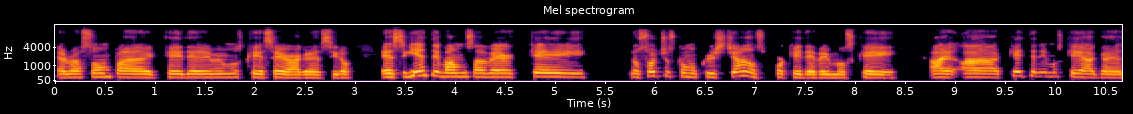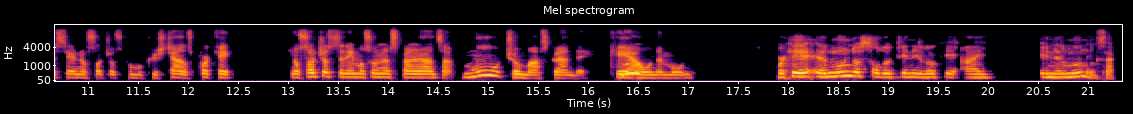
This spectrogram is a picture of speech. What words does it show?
la razón para que debemos que ser agradecidos. El siguiente vamos a ver que nosotros como cristianos, porque debemos que a, a qué tenemos que agradecer nosotros como cristianos, porque nosotros tenemos una esperanza mucho más grande que Uh. aún el mundo. Porque el mundo solo tiene lo que hay en el mundo. Exacto.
